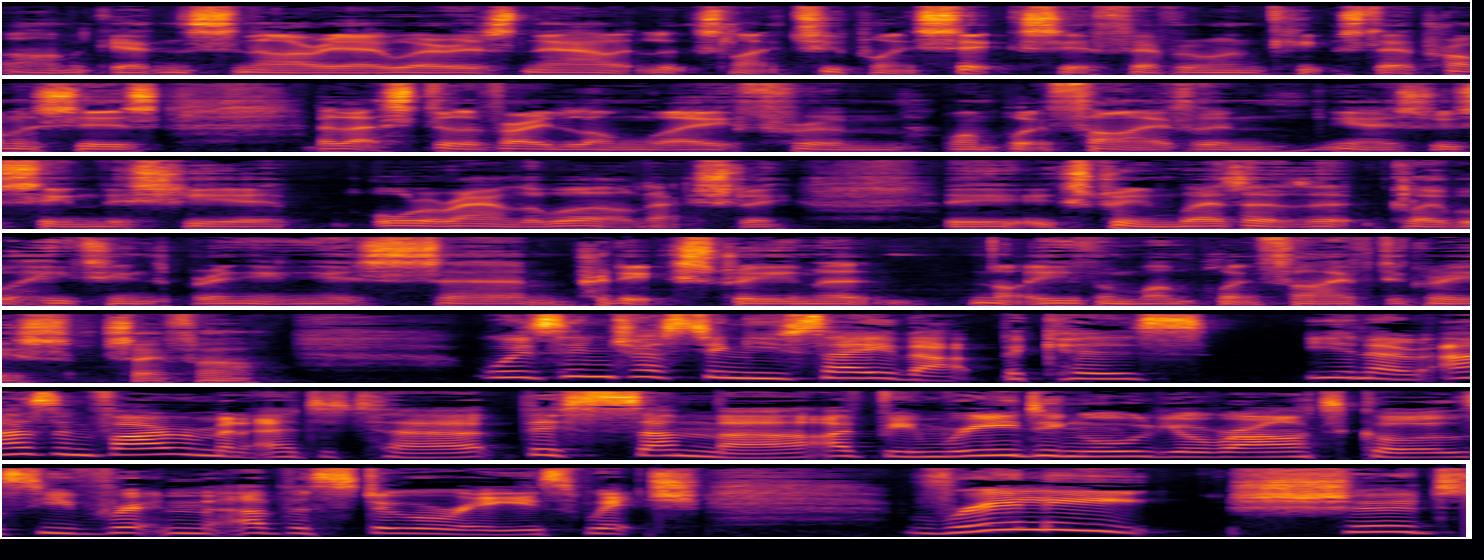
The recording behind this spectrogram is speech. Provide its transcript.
Armageddon scenario. Whereas now it looks like 2.6 if everyone keeps their promises. But that's still a very long way from 1.5. And, you know, as we've seen this year all around the world, actually, the extreme weather that global heating is bringing is um, pretty extreme at not even 1.5 degrees so far. Well, it's interesting you say that because you know, as environment editor this summer, I've been reading all your articles. You've written other stories, which really should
